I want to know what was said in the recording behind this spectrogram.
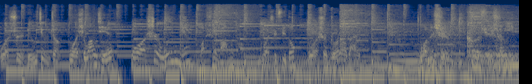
我是刘敬正，我是汪杰，我是吴黎明，我是王木桐。我是旭东，我是卓老板，我们是科学声音。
